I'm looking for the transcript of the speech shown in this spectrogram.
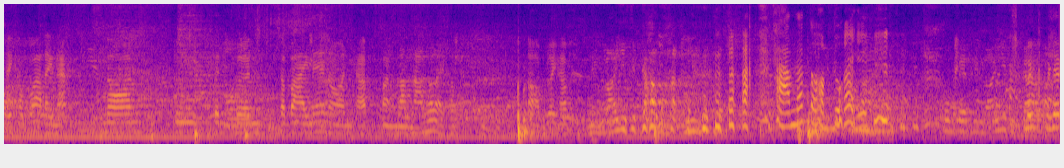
ใช้คำว่าอะไรนะ นอนดูเป็นเพลินสบายแน่นอนครับ บัตรราคาเท่าไหร่ครับ ตอบด้วยครับ 129 บาทถามแล้วตอบด้วยไม่ไม่ใช่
